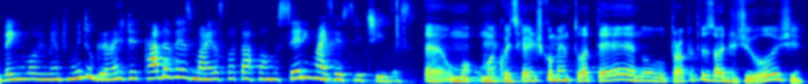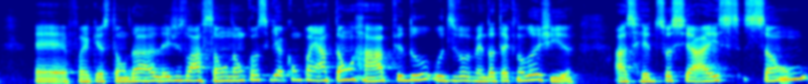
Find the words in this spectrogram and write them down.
vem um movimento muito grande de cada vez mais as plataformas serem mais restritivas. É, uma, uma é. coisa que a gente comentou até no próprio episódio de hoje é, foi a questão da legislação não conseguir acompanhar tão rápido o desenvolvimento da tecnologia as redes sociais são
